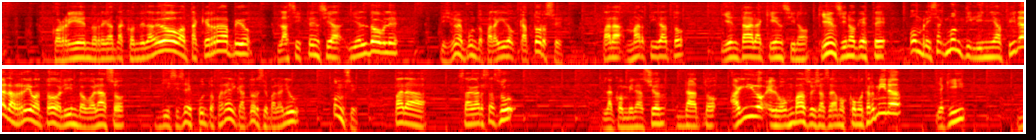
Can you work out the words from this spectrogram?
Corriendo regatas con De la Vedova, ataque rápido, la asistencia y el doble. 19 puntos para Guido, 14 para Martirato. Y en Tala, ¿quién sino? ¿Quién sino que este Hombre, Isaac Monti, línea final, arriba, todo lindo, golazo. 16 puntos para él, 14 para Liu, 11 para Sagarzazú. La combinación Dato Aguido, el bombazo y ya sabemos cómo termina. Y aquí,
